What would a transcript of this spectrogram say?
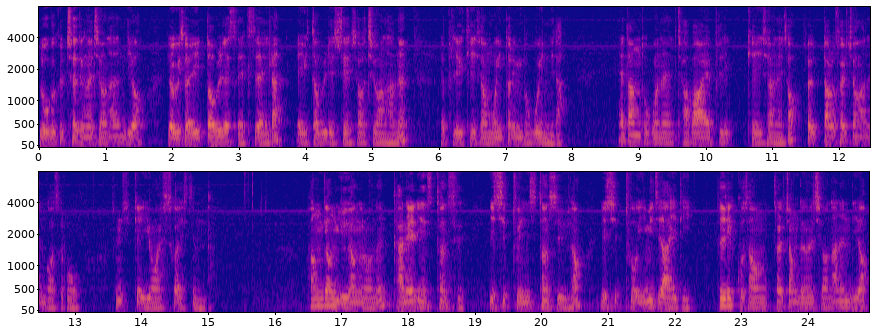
로그 교체 등을 지원하는데요. 여기서 AWS X-Ray란 AWS에서 지원하는 애플리케이션 모니터링 도구입니다. 해당 도구는 Java 애플리케이션에서 따로 설정하는 것으로 손쉽게 이용할 수가 있습니다. 환경 유형으로는 단일 instance, EC2 instance 유형, EC2 이미지 아이디, fleet 구성 설정 등을 지원하는데요.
